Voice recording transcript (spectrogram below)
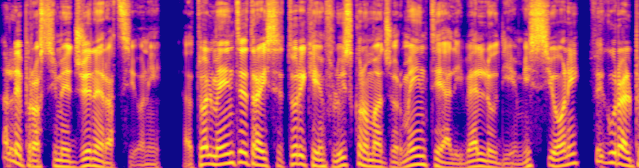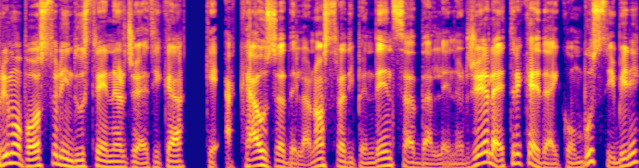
alle prossime generazioni. Attualmente tra i settori che influiscono maggiormente a livello di emissioni figura al primo posto l'industria energetica, che a causa della nostra dipendenza dall'energia elettrica e dai combustibili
